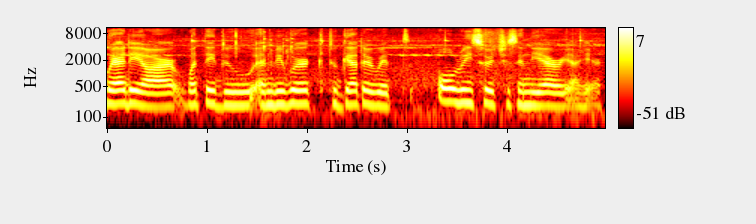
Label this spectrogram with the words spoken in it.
where they are, what they do, and we work together with all researchers in the area here.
